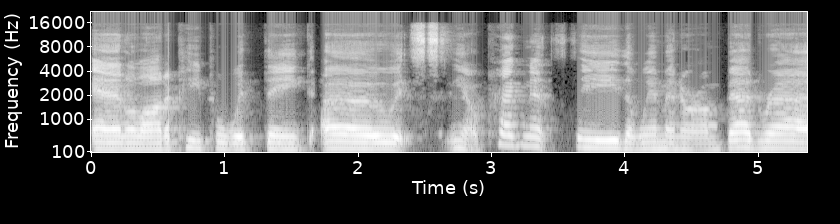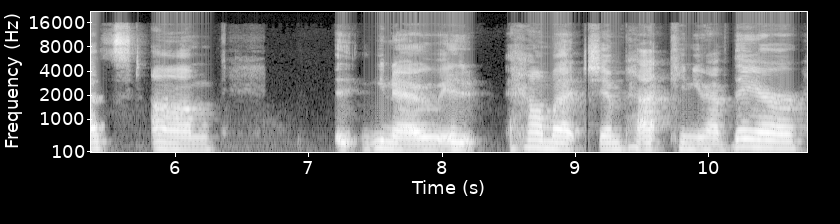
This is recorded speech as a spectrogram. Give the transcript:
And a lot of people would think, oh, it's, you know, pregnancy, the women are on bed rest. Um, you know, it, how much impact can you have there?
